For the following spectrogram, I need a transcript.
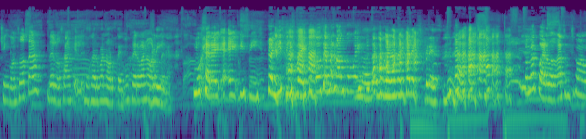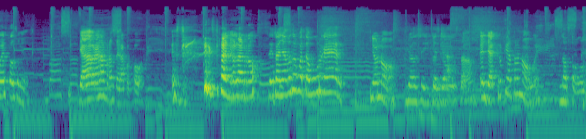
chingonzota de Los Ángeles. Mujer Banorte. Mujer Banorte. Gringa. Mujer A- ABC. ABC, güey. ¿Cómo se llama el banco, güey? No, Mujer American Express. No me acuerdo. Hace mucho que me voy a Estados Unidos. Ya abran la frontera, por favor. Este, extraño el arroz. Extrañamos el Whataburger. Yo no. Yo sí, Yo el sí Jack. me gustaba. El Jack creo que ya otro no, güey. No todos.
